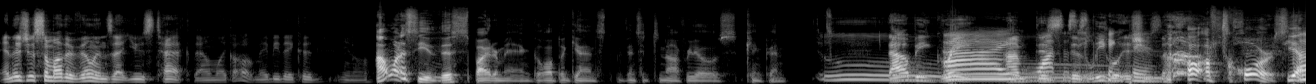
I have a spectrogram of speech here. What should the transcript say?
And there's just some other villains that use tech that I'm like, oh, maybe they could, you know. I want to see this Spider-Man go up against Vincent D'Onofrio's Kingpin. Ooh, That would be great. I Um, want there's, to there's see legal Kingpin. issues though. Oh, of course. Yeah. Uh,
